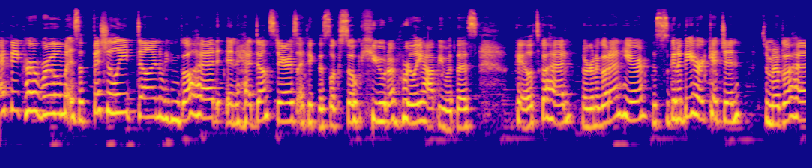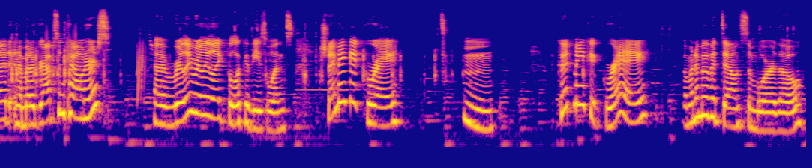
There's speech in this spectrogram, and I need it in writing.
I think her room is officially done. We can go ahead and head downstairs. I think this looks so cute. I'm really happy with this. Okay, let's go ahead. We're gonna go down here. This is gonna be her kitchen. So I'm gonna go ahead and I'm gonna grab some counters. I really, really like the look of these ones. Should I make it gray? Hmm. I could make it gray. I'm gonna move it down some more though.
